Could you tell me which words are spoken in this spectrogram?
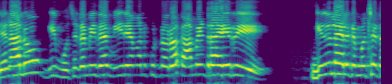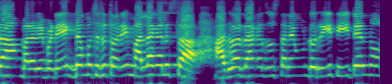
జనాలు ఈ ముచ్చట మీద మీరేమనుకుంటున్నారో కామెంట్ రాయిర్రి. గిదులైలటి ముచ్చట మన రేపటి ఏకదం ముచ్చటతోని మళ్ళా కలుస్తా. ఆదివారం దాకా చూస్తూనే ఉండు రీ టీ టెన్ను.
